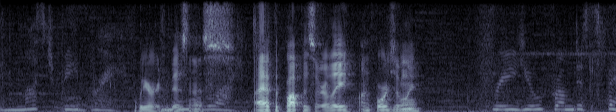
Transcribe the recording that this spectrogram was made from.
I must be brave. We are in business. I have to pop this early, unfortunately. Free you from despair.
